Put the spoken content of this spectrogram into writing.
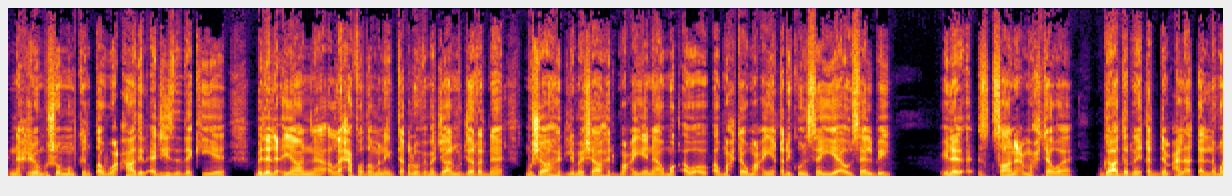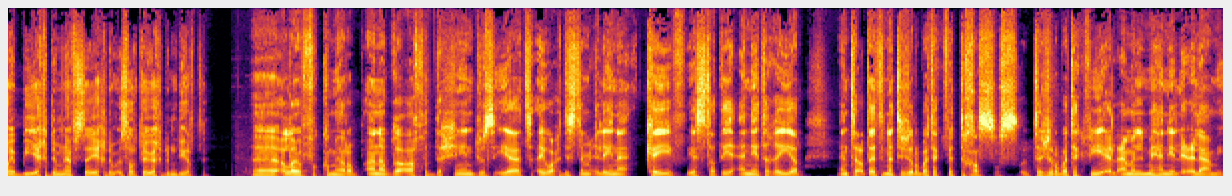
إن إحنا شلون ممكن نطوع هذه الأجهزة الذكية بدل عيالنا. الله يحفظهم أن ينتقلون في مجال مجرد مشاهد لمشاهد معينة أو أو, محتوى معين قد يكون سيء أو سلبي إلى صانع محتوى وقادر يقدم على الأقل. لما يبي يخدم نفسه يخدم أسرته ويخدم ديرته. آه الله يوفقكم يا رب. أنا أبغى أخذ دحين جزئيات. أي واحد يستمع إلينا كيف يستطيع أن يتغير؟ أنت أعطيتنا تجربتك في التخصص تجربتك في العمل المهني الإعلامي.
